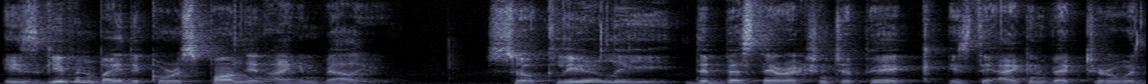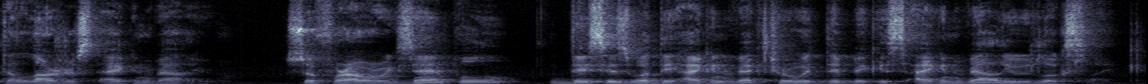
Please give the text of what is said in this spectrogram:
is given by the corresponding eigenvalue. So clearly, the best direction to pick is the eigenvector with the largest eigenvalue. So for our example, this is what the eigenvector with the biggest eigenvalue looks like.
